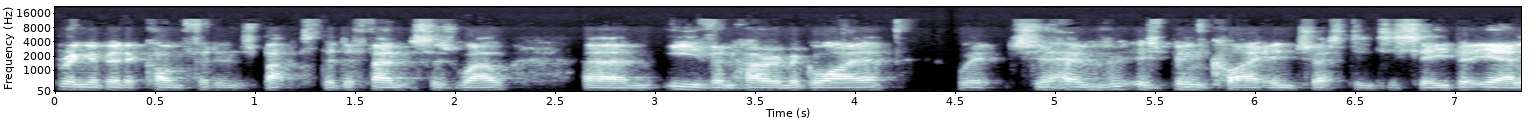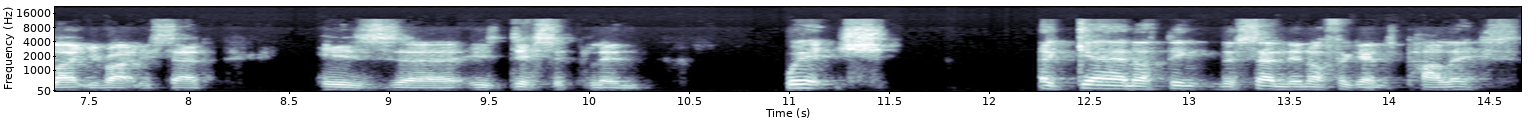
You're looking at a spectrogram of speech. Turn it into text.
bring a bit of confidence back to the defence as well. Um, even Harry Maguire, which um, has been quite interesting to see. But yeah, like you rightly said, his uh, his discipline, which again, I think the sending off against Palace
